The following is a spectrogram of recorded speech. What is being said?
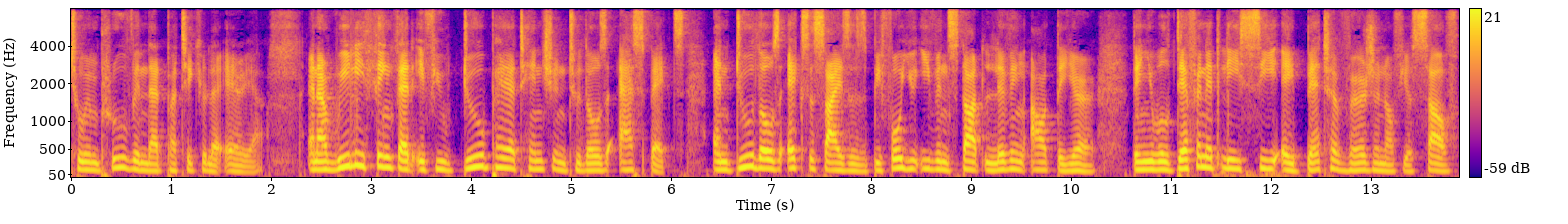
to improve in that particular area. And I really think that if you do pay attention to those aspects and do those exercises before you even start living out the year, then you will definitely see a better version of yourself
